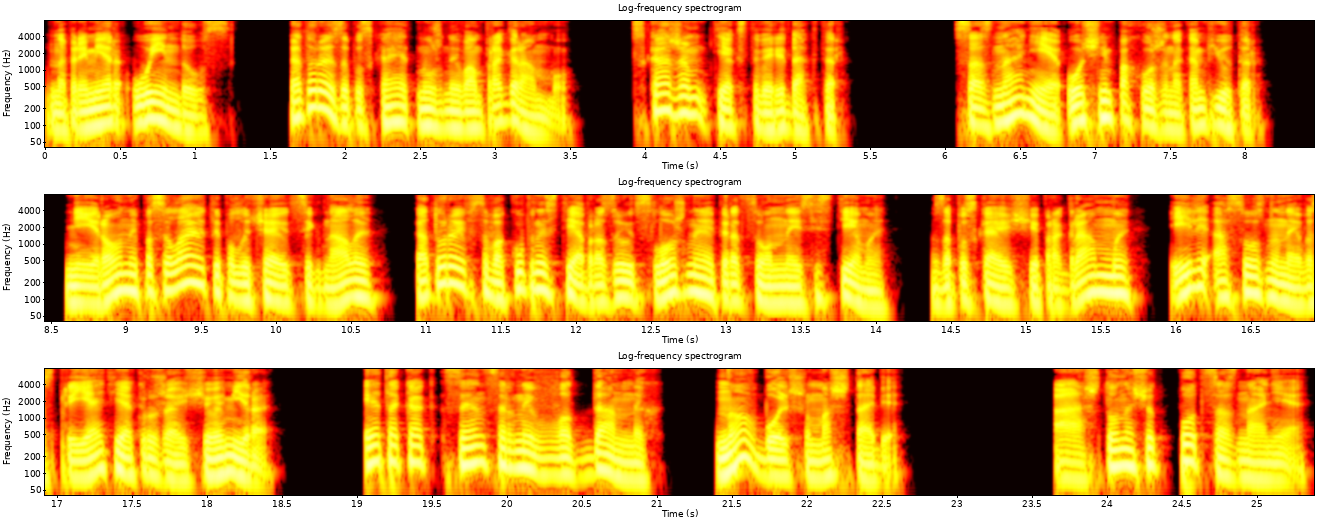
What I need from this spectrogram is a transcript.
например, Windows, которая запускает нужную вам программу, скажем, текстовый редактор. Сознание очень похоже на компьютер. Нейроны посылают и получают сигналы, которые в совокупности образуют сложные операционные системы, запускающие программы или осознанное восприятие окружающего мира. Это как сенсорный ввод данных, но в большем масштабе. А что насчет подсознания?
